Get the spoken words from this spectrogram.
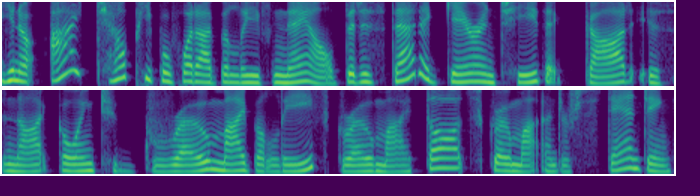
you know, I tell people what I believe now, but is that a guarantee that God is not going to grow my belief, grow my thoughts, grow my understanding?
